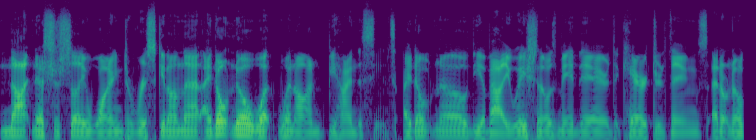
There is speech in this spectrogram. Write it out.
not necessarily wanting to risk it on that. I don't know what went on behind the scenes. I don't know the evaluation that was made there, the character things. I don't know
